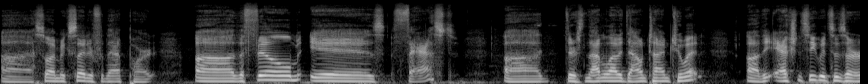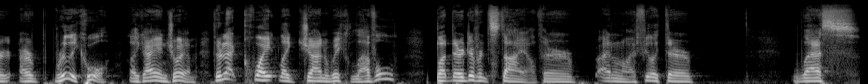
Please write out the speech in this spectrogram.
Uh, so I'm excited for that part. Uh, the film is fast. Uh, there's not a lot of downtime to it. Uh, the action sequences are are really cool. Like I enjoy them. They're not quite like John Wick level, but they're a different style. They're I don't know. I feel like they're less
